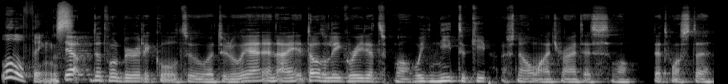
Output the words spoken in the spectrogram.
little things. Yeah, that would be really cool to, uh, to do. Yeah, and I totally agree that, well, we need to keep a Snow White ride as, well, that was the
